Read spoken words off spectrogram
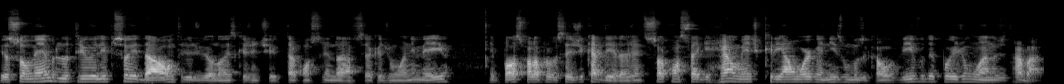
Eu sou membro do trio elipsoidal, um trio de violões que a gente está construindo há cerca de um ano e meio e posso falar para vocês de cadeira, a gente só consegue realmente criar um organismo musical vivo depois de um ano de trabalho,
